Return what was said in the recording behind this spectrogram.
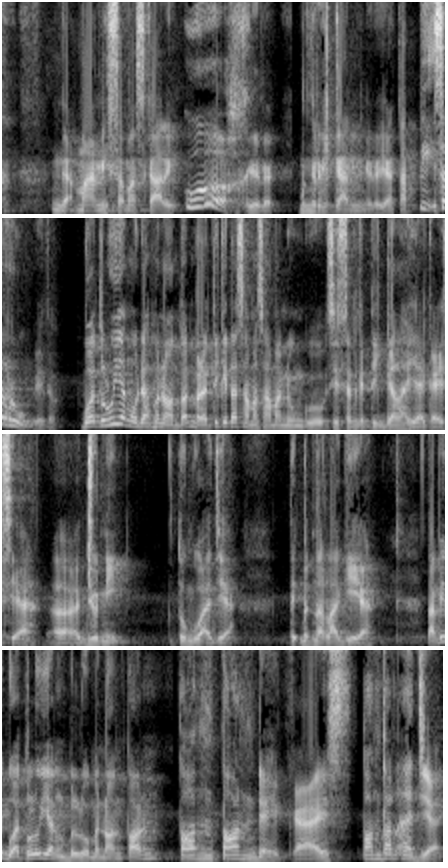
nggak manis sama sekali. Wah gitu. Mengerikan gitu ya. Tapi seru gitu. Buat lu yang udah menonton berarti kita sama-sama nunggu season ketiga lah ya guys ya. Uh, Juni. Tunggu aja. Bentar lagi ya. Tapi buat lu yang belum menonton, tonton deh guys. Tonton aja.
